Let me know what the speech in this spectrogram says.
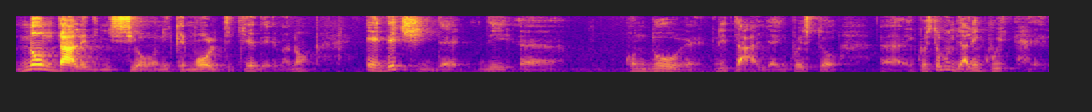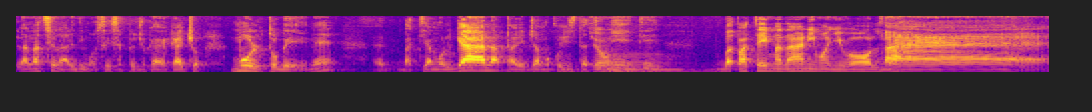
non dà le dimissioni, che molti chiedevano, e decide di eh, condurre l'Italia in questo, eh, in questo mondiale in cui la nazionale dimostra di saper giocare a calcio molto bene. Eh, battiamo il Ghana, pareggiamo con sì, gli Stati Uniti ba- patema d'animo ogni volta. Beh.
